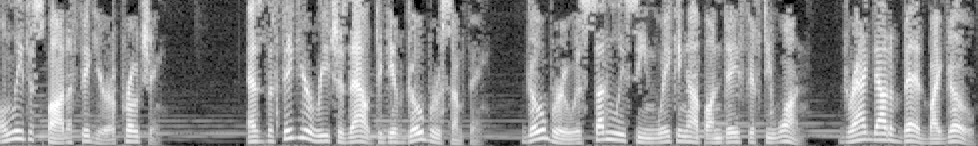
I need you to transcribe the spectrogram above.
only to spot a figure approaching. As the figure reaches out to give Gobru something, Gobru is suddenly seen waking up on day 51, dragged out of bed by Gob,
